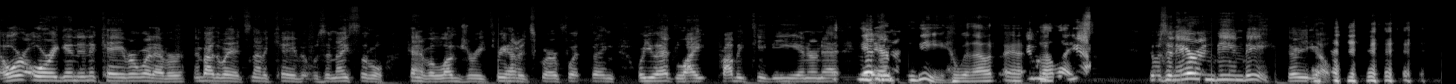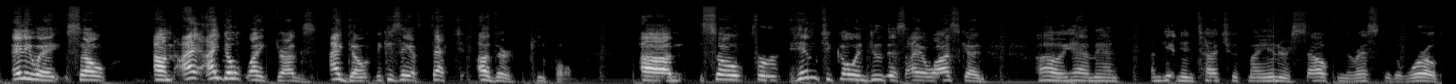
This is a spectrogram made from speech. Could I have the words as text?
or Oregon in a cave or whatever. And by the way, it's not a cave. It was a nice little kind of a luxury 300 square foot thing where you had light, probably TV, internet. Yeah, Airbnb without uh, It was- without lights. yeah. It was an Airbnb. There you go. anyway, so um, I, I don't like drugs. I don't because they affect other people. Um, so for him to go and do this ayahuasca and oh yeah, man, I'm getting in touch with my inner self and the rest of the world.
